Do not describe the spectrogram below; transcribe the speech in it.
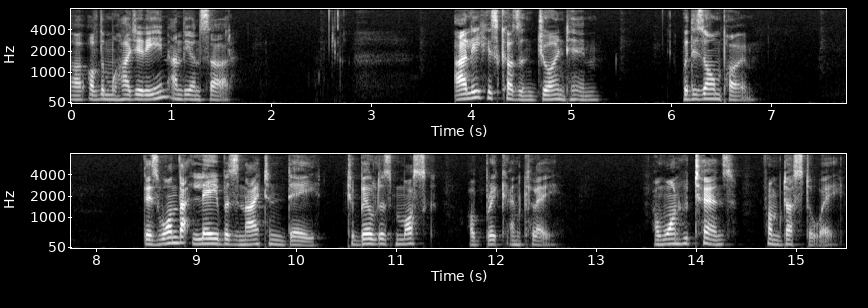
uh, of the muhajirin and the ansar. Ali, his cousin, joined him with his own poem. There's one that labours night and day to build us mosque of brick and clay, and one who turns from dust away.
